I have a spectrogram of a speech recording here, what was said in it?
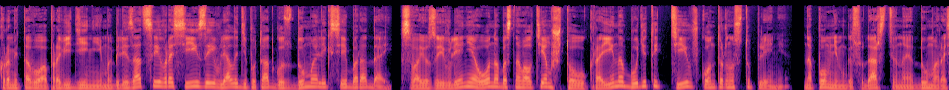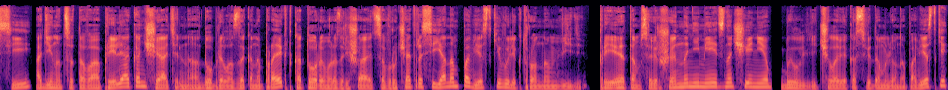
Кроме того, о проведении мобилизации в России заявлял и депутат Госдумы Алексей Бородай. Свое заявление он обосновал тем, что Украина будет идти в контрнаступление. Напомним, Государственная Дума России 11 апреля окончательно одобрила законопроект, которым разрешается вручать россиянам повестки в электронном виде. При этом совершенно не имеет значения, был ли человек осведомлен о повестке,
